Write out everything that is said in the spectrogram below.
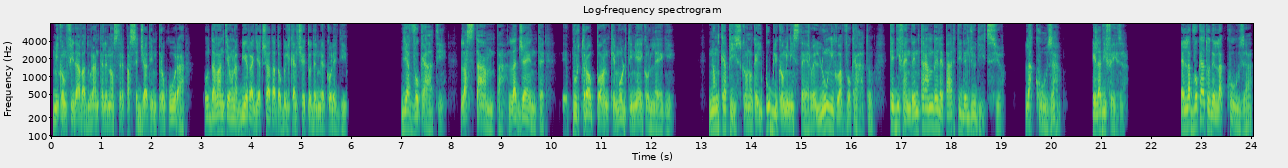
mi confidava durante le nostre passeggiate in procura o davanti a una birra ghiacciata dopo il calcetto del mercoledì. Gli avvocati, la stampa, la gente e purtroppo anche molti miei colleghi non capiscono che il pubblico ministero è l'unico avvocato che difende entrambe le parti del giudizio, l'accusa e la difesa. È l'avvocato dell'accusa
